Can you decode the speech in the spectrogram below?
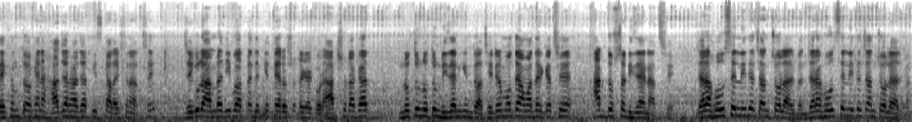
দেখেন তো এখানে হাজার হাজার পিস কালেকশন আছে, যেগুলো আমরা দিব আপনাদেরকে তেরোশো টাকা করে। আটশো টাকার নতুন নতুন ডিজাইন কিন্তু আছে। এটার মধ্যে আমাদের কাছে আট দশটা ডিজাইন আছে। যারা হোলসেল নিতে চান চলে আসবেন। যারা হোলসেল নিতে চান চলে আসবেন।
